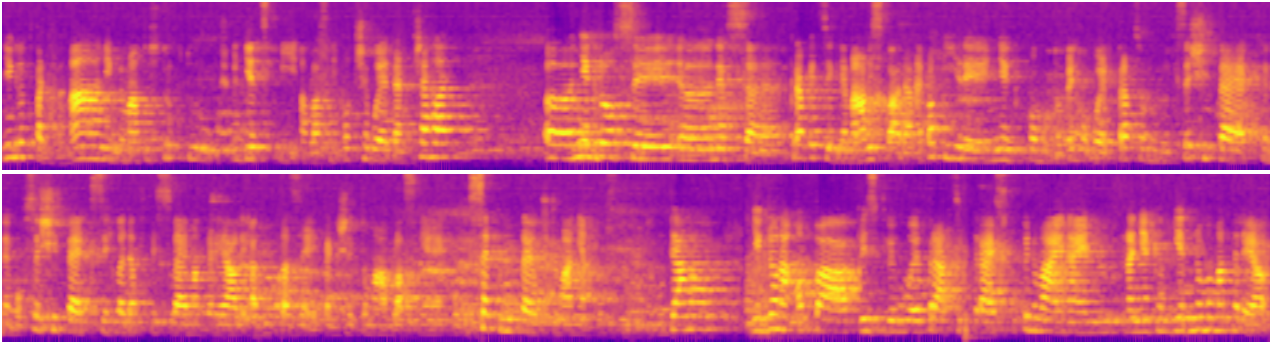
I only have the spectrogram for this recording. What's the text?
Někdo to takhle má, někdo má tu strukturu už od dětství a vlastně potřebuje ten přehled Eh, někdo si eh, nese krabici, kde má vyskládané papíry, někomu to vyhovuje v pracovních sešitech nebo v sešitech si hledat ty své materiály a důkazy, takže to má vlastně jako sepnuté, už to má nějakou strukturu danou. Někdo naopak vyzdvihuje práci, která je skupinová, je na, jen, na nějakém jednom materiálu,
